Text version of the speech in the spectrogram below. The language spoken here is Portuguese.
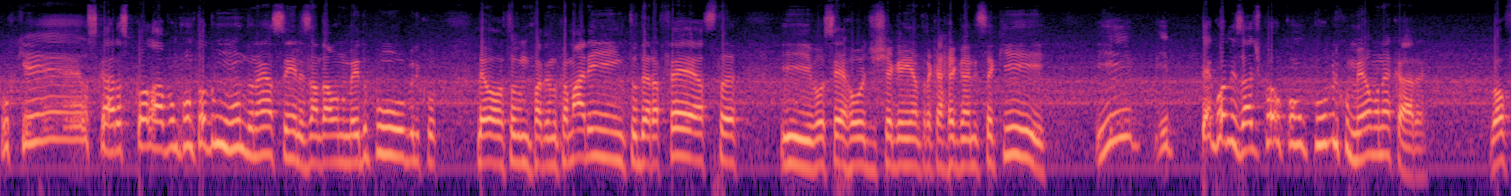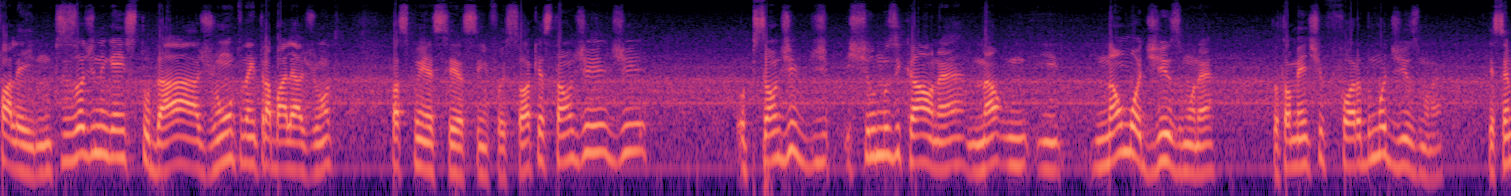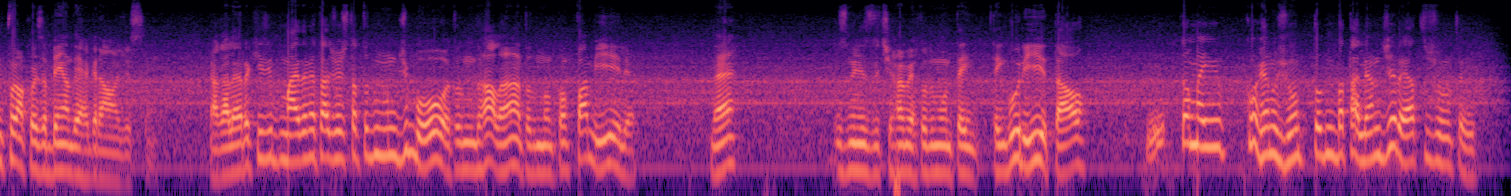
Porque os caras colavam com todo mundo, né? Assim, eles andavam no meio do público, levavam todo mundo pra dentro do camarim, tudo era festa, e você é road, chega e entra carregando isso aqui. E, e pegou amizade com, com, o público mesmo, né, cara? Igual eu falei, não precisou de ninguém estudar junto, nem trabalhar junto para se conhecer, assim. Foi só questão de, de opção de, de, estilo musical, né? Não, e não modismo, né? Totalmente fora do modismo, né? Porque sempre foi uma coisa bem underground, assim. A galera que mais da metade hoje tá todo mundo de boa, todo mundo ralando, todo mundo com família, né? Os meninos do T-Hammer, todo mundo tem, tem guri e tal. E estamos aí correndo junto, todo mundo batalhando direto junto aí.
